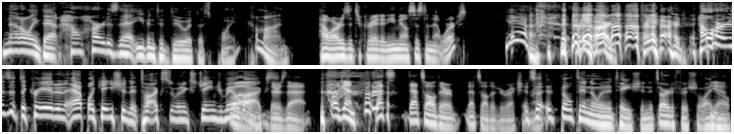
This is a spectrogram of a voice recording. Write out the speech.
Not only that, how hard is that even to do at this point? Come on. How hard is it to create an email system that works? Yeah. Pretty hard. Pretty hard. How hard is it to create an application that talks to an exchange mailbox? Well, there's that. Well, again, that's that's all their that's all their direction. It's right? a it's built in limitation. It's artificial. I yeah, know.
